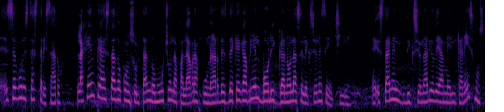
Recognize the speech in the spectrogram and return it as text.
eh, seguro está estresado. La gente ha estado consultando mucho la palabra funar desde que Gabriel Boric ganó las elecciones en Chile. Eh, Está en el diccionario de americanismos.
